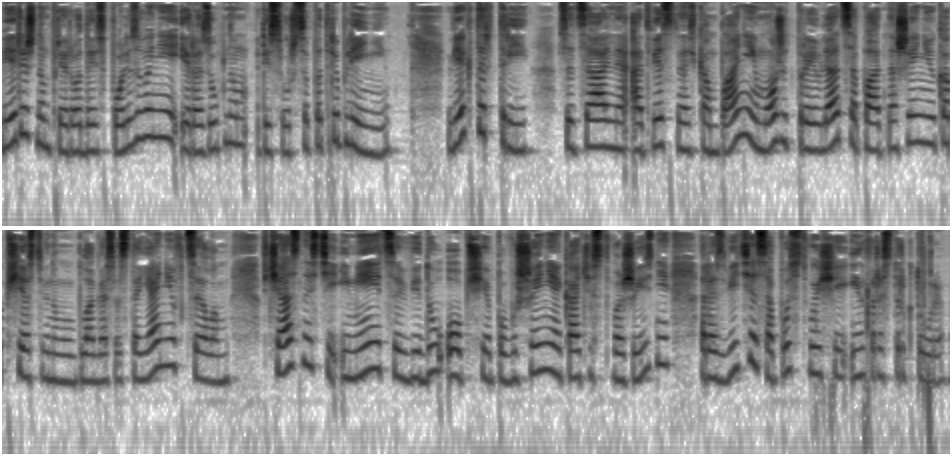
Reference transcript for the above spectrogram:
бережном природоиспользовании и разумном ресурсопотреблении. Вектор 3. Социальная ответственность компании может проявляться по отношению к общественному благосостоянию в целом. В частности, имеется в виду общее повышение качества жизни, развитие сопутствующей инфраструктуры структуры.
